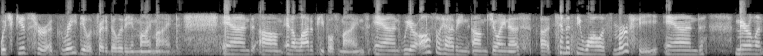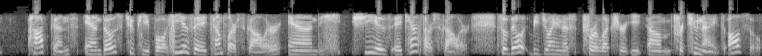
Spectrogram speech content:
which gives her a great deal of credibility in my mind, and um, in a lot of people's minds. And we are also having um, join us uh, Timothy Wallace Murphy and Marilyn Hopkins, and those two people, he is a Templar scholar, and he, she is a Cathar scholar. So they'll be joining us for a lecture um, for two nights also.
